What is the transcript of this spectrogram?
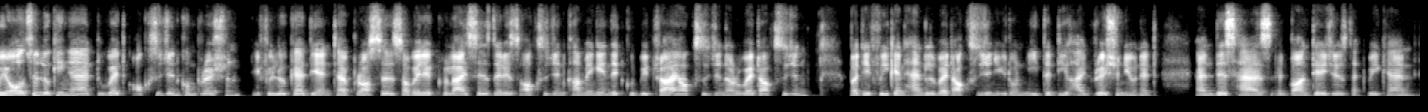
We're also looking at wet oxygen compression. If you look at the entire process of electrolysis, there is oxygen coming in. It could be dry oxygen or wet oxygen. But if we can handle wet oxygen, you don't need the dehydration unit. And this has advantages that we can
